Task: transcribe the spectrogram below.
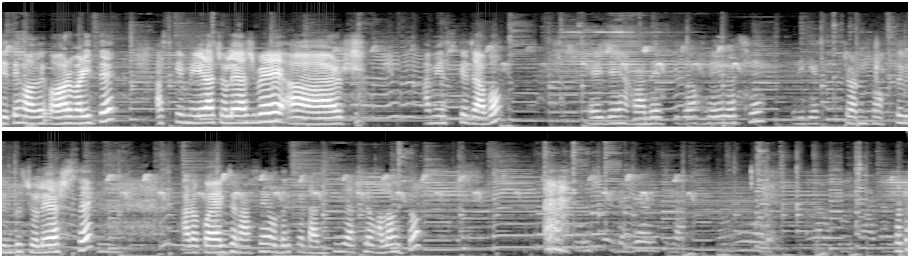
যেতে হবে বাবার বাড়িতে। আজকে মেয়েরা চলে আসবে আর আমি আজকে যাব। এই যে আমাদের পূজা হয়ে গেছে, এদিকে একজন ভক্তবিন্দু চলে আসছে। আরও কয়েকজন আছে, ওদেরকে ডাক দিয়ে আসলে ভালো হতো। ছোটু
